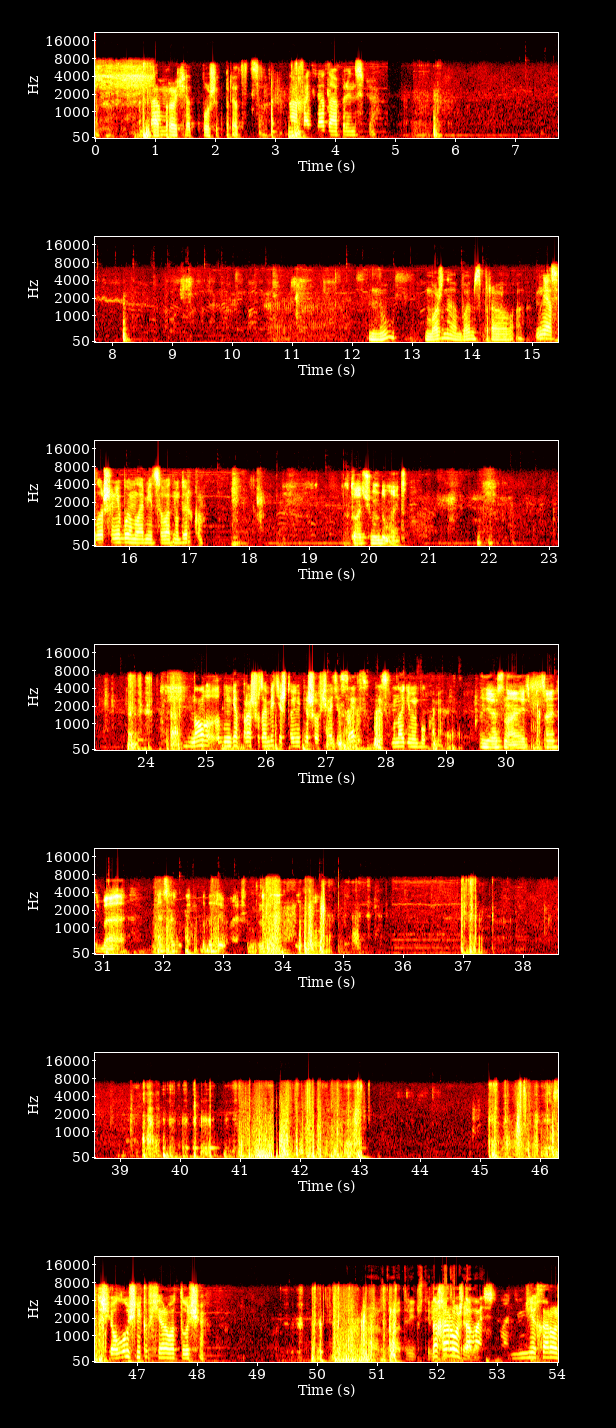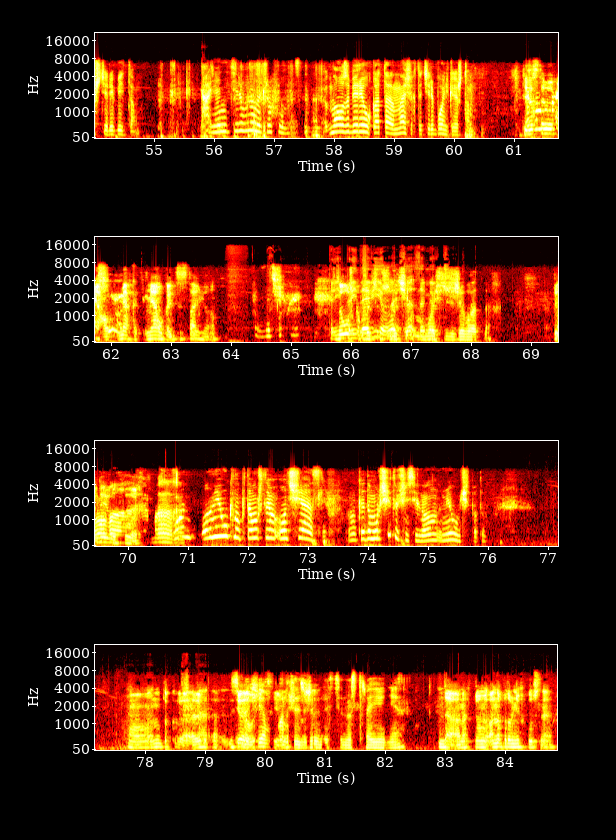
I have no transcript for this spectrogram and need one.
Там- Там проще от пушек прятаться. А, хотя да, в принципе. Ну, можно обоим справа. Нет, лучше не будем ломиться в одну дырку. Кто о чем думает? Но я прошу заметить, что я не пишу в чате секс с многими буквами. Я знаю, я специально тебя я так, подозреваю, чтобы ты наконец еще лучников херова туча. Раз, два, три, четыре. Да хорош, отрядов. давай. Мне хорош теребить там. Да, я не тереблю микрофон. Ну, забери у кота, нафиг ты теребонькаешь там. Ты Так заставил красивый. мяу, мякать, мяукать, заставил. Зачем? При- За ушком придави, зачем- он за- Зачем замер- мощь животных? Придавил. Он, он мяукнул, потому что он счастлив. Он когда мурчит очень сильно, он мяучит потом. О, ну так э, сделай Зачем портить живности настроение? Да, она, потом- она потом невкусная.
